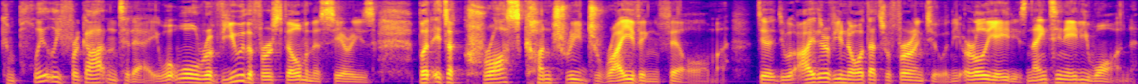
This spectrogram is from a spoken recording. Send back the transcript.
completely forgotten today. We'll, review the first film in this series, but it's a cross country driving film. Do, do either of you know what that's referring to? In the early 80s, 1981.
